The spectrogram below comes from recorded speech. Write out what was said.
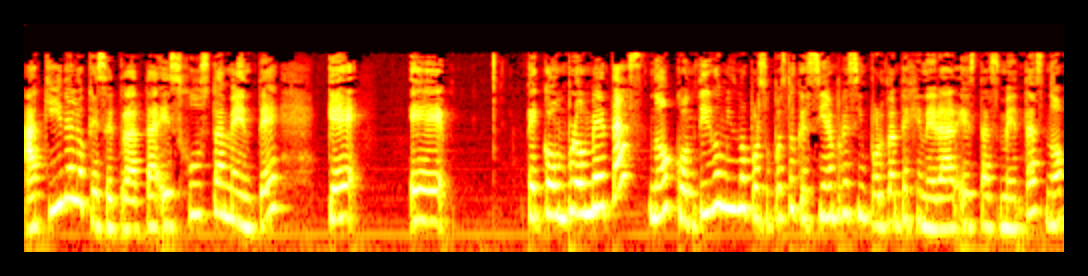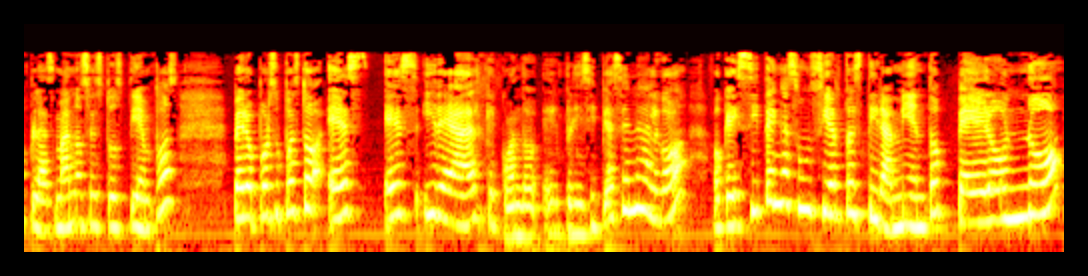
Aquí de lo que se trata es justamente que eh, te comprometas, ¿no? Contigo mismo, por supuesto que siempre es importante generar estas metas, ¿no? Plasmarnos estos tiempos, pero por supuesto es es ideal que cuando en principio hacen algo, ok, sí tengas un cierto estiramiento, pero no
